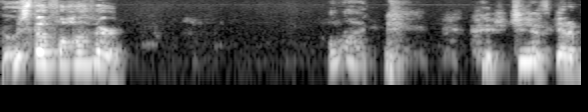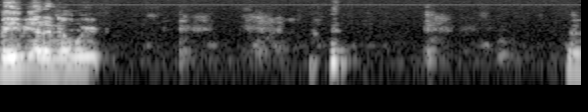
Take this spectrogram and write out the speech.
Who's the father? What? Did she just get a baby out of nowhere?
